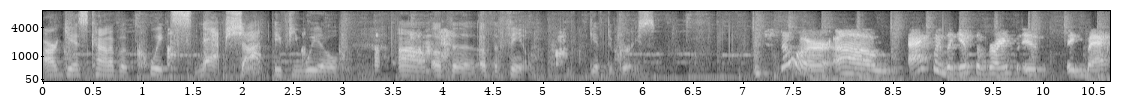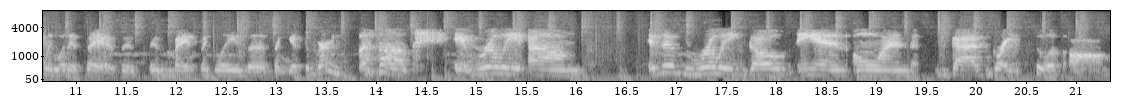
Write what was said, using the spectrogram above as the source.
our guests kind of a quick snapshot, if you will, um, of the of the film, Gift of Grace. Sure. Um, actually, the gift of grace is exactly what it says. It's, it's basically the, the gift of grace. Um, it really, um, it just really goes in on God's grace to us all,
